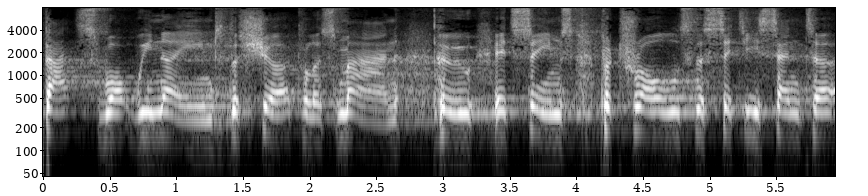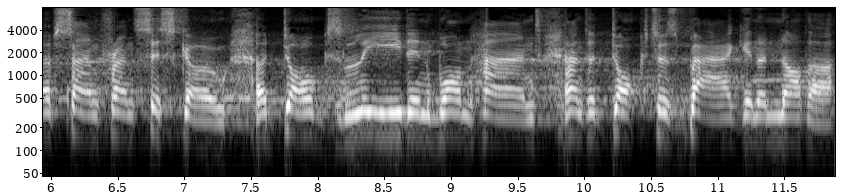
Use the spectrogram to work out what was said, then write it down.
That's what we named the shirtless man who, it seems, patrols the city centre of San Francisco, a dog's lead in one hand and a doctor's bag in another,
